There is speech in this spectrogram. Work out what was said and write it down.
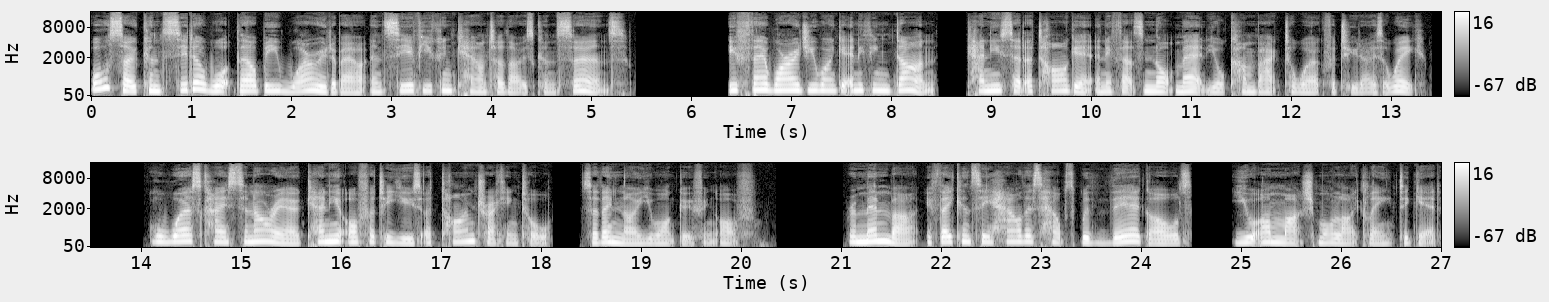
Also, consider what they'll be worried about and see if you can counter those concerns. If they're worried you won't get anything done, can you set a target and if that's not met, you'll come back to work for two days a week? Or, worst case scenario, can you offer to use a time tracking tool so they know you aren't goofing off? Remember, if they can see how this helps with their goals, you are much more likely to get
